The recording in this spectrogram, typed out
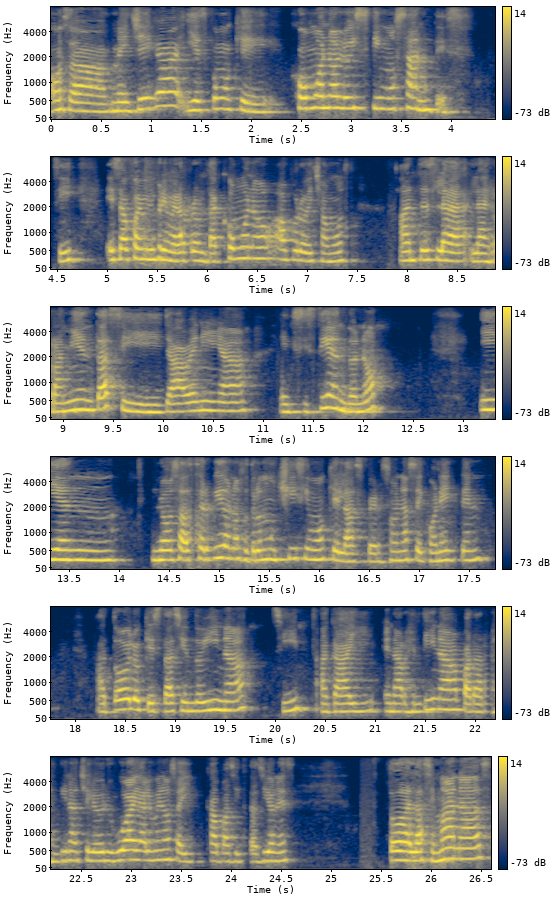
o sea, me llega y es como que, ¿cómo no lo hicimos antes? ¿Sí? Esa fue mi primera pregunta, ¿cómo no aprovechamos antes la, la herramienta si ya venía existiendo, ¿no? Y en, nos ha servido a nosotros muchísimo que las personas se conecten a todo lo que está haciendo INA, ¿sí? Acá hay en Argentina, para Argentina, Chile, Uruguay, al menos hay capacitaciones todas las semanas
